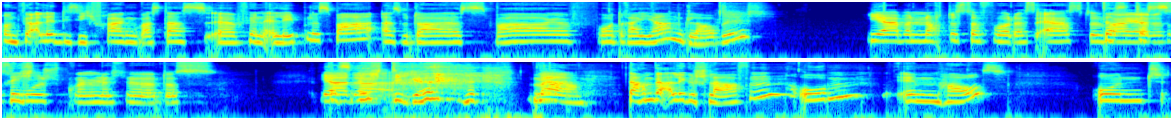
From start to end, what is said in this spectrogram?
und für alle, die sich fragen, was das äh, für ein Erlebnis war, also das war vor drei Jahren, glaube ich. Ja, aber noch das davor, das erste das, war ja das, das ursprüngliche, das... Ja, das da, Richtige. ja, da haben wir alle geschlafen, oben im Haus. Und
